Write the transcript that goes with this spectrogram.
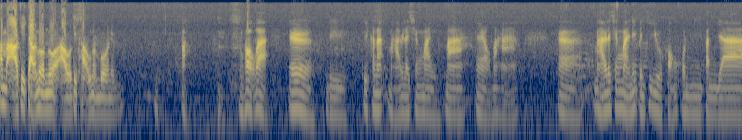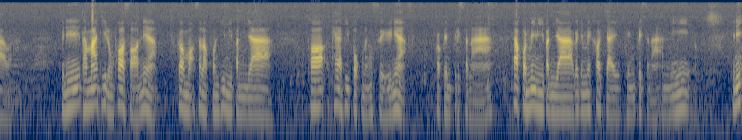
ถ้ามาเอาที่เจ้านมโบเอาที่เขานมโบนี่หลวงพ่อบอกว่า เออ ดีที่คณะมหาวิทยาลัยเชียงใหม่มาแอวมาหาอ่ามหาวิทยาลัยเชียงใหม่นี่เป็นที่อยู่ของคนมีปัญญา ทีนี้ธรรมะที่หลวงพ่อสอนเนี่ย ก็เหมาะสำหรับคนที่มีปัญญา เพราะแค่ที่ปกหนังสือเนี่ย ก็เป็นปริศนา ถ้าคนไม่มีปัญญาก็จะไม่เข้าใจถึงปริศนาอันนี้ ทีนี้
